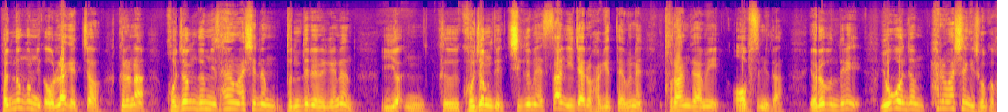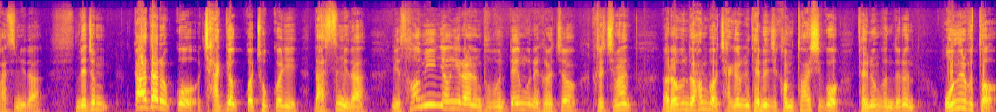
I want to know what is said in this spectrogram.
변동금리가 올라겠죠. 그러나 고정금리 사용하시는 분들에게는 이, 음, 그 고정된 지금의 싼 이자로 가기 때문에 불안감이 없습니다. 여러분들이 요건 좀 활용하시는 게 좋을 것 같습니다. 근데 좀 까다롭고 자격과 조건이 낮습니다. 이 서민형이라는 부분 때문에 그렇죠. 그렇지만 여러분도 한번 자격이 되는지 검토하시고 되는 분들은 오늘부터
